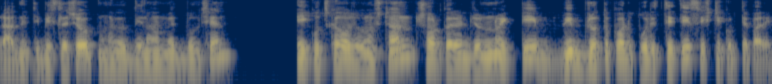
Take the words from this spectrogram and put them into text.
রাজনীতি বিশ্লেষক মহিউদ্দিন আহমেদ বলছেন, এই কুচকাওয়াজ অনুষ্ঠান সরকারের জন্য একটি বিব্রতকর পরিস্থিতি সৃষ্টি করতে পারে।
